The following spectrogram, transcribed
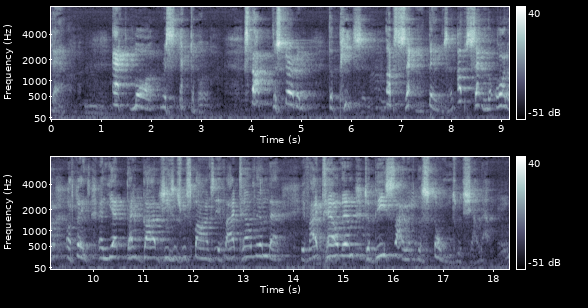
down act more respectable. Stop disturbing the peace and upsetting things and upsetting the order of things. And yet, thank God, Jesus responds if I tell them that, if I tell them to be silent, the stones would shout out.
